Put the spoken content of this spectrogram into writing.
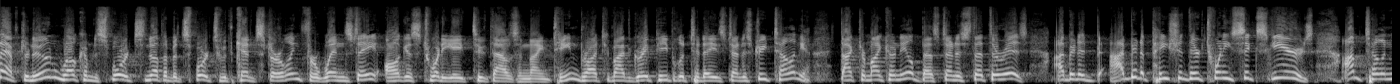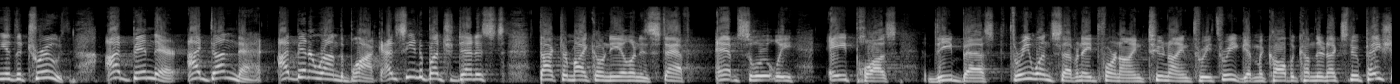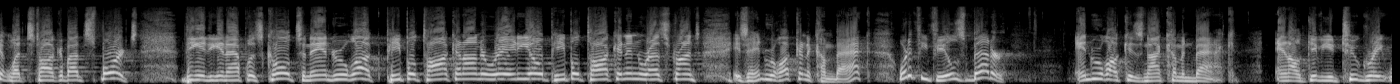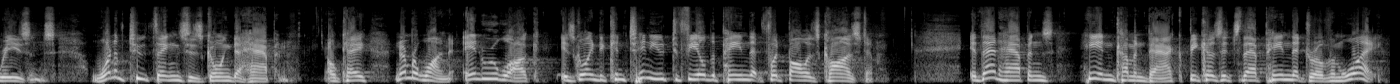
Good afternoon. Welcome to Sports Nothing But Sports with Kent Sterling for Wednesday, August 28, 2019. Brought to you by the great people at today's dentistry. Telling you, Dr. Mike O'Neill, best dentist that there is. I've been a, I've been a patient there 26 years. I'm telling you the truth. I've been there. I've done that. I've been around the block. I've seen a bunch of dentists. Dr. Mike O'Neill and his staff absolutely A plus, the best. 317-849-2933. Give them a call, become their next new patient. Let's talk about sports. The Indianapolis Colts and Andrew Luck. People talking on the radio, people talking in restaurants. Is Andrew Luck going to come back? What if he feels better? Andrew Luck is not coming back. And I'll give you two great reasons. One of two things is going to happen. Okay. Number one, Andrew Luck is going to continue to feel the pain that football has caused him. If that happens, he isn't coming back because it's that pain that drove him away.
